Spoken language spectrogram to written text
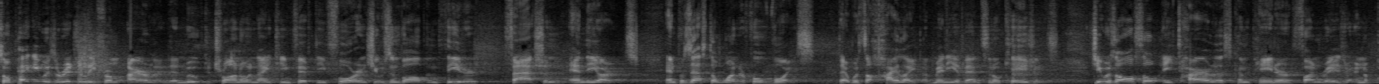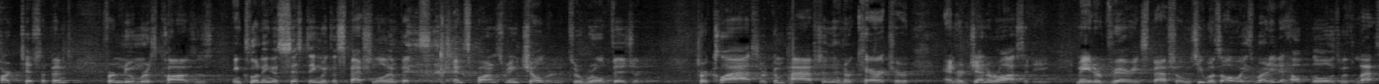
So Peggy was originally from Ireland and moved to Toronto in 1954, and she was involved in theatre, fashion, and the arts and possessed a wonderful voice that was the highlight of many events and occasions. She was also a tireless campaigner, fundraiser, and a participant for numerous causes, including assisting with the Special Olympics and sponsoring children through World Vision. Her class, her compassion, and her character and her generosity made her very special, she was always ready to help those with less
